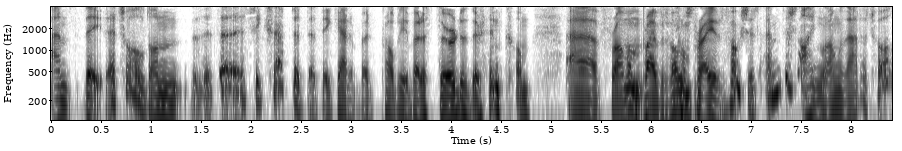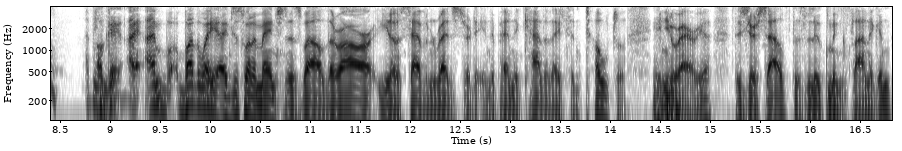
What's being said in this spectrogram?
and they, that's all done. It's accepted that they get about probably about a third of their income uh, from From private functions. From private functions, and there's nothing wrong with that at all. I mean, Okay, I, I'm, by the way, I just want to mention as well, there are, you know, seven registered independent candidates in total in mm-hmm. your area. There's yourself, there's Luke McFlanagan,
